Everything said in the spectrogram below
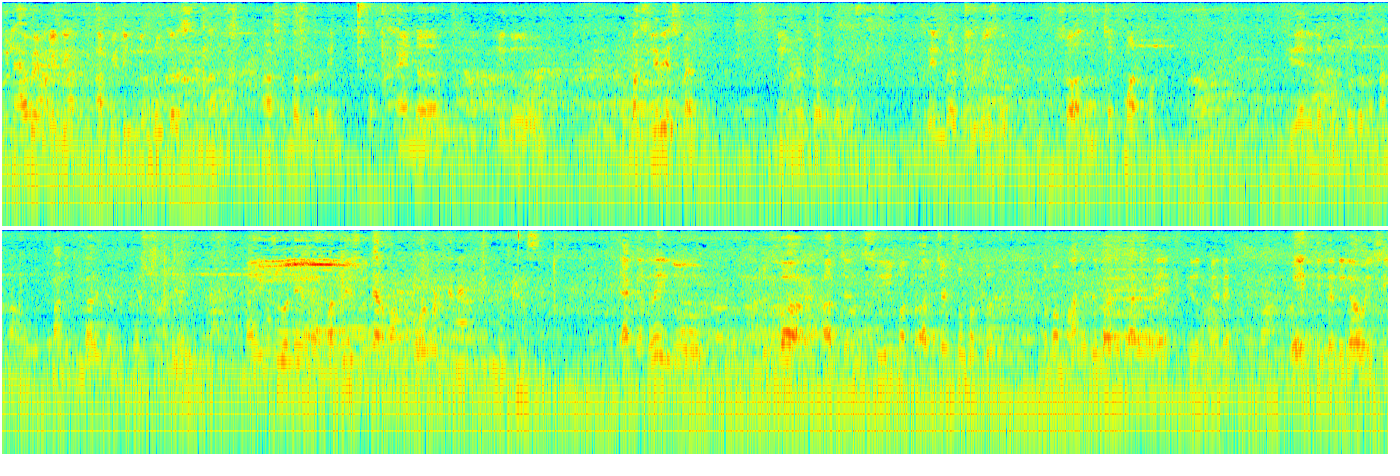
ವಿಲ್ ಹ್ಯಾವ್ ಎ ಮೀಟಿಂಗ್ ಆ ಮೀಟಿಂಗ್ ನಿಮ್ಮನ್ನು ಕರೆಸ್ತೀನಿ ನಾನು ಆ ಸಂದರ್ಭದಲ್ಲಿ. ಆ್ಯಂಡ್ ಇದು ತುಂಬ ಸೀರಿಯಸ್ ಮ್ಯಾಟ್ರು ನೀವು ಹೇಳ್ತಾ ಇರೋದು. ಗ್ರೀನ್ ಬ್ಯಾಟ್ ಇರಬೇಕು. ಸೊ ಅದನ್ನು ಚೆಕ್ ಮಾಡಿಕೊಂಡು ನಾವು ಇದೇನಿದೆ ಪ್ರಪೋಸಲನ್ನು ನಾವು ಮಾನ್ಯ ಜಿಲ್ಲಾಧಿಕಾರಿ ಕಳಿಸ್ಕೊಡ್ತೀವಿ. ನಾನು ಯೂಶ್ವಲಿ ಮನವಿ ಸ್ವೀಕಾರ ಮಾಡ್ಕೊಂಡು ಹೋಗ್ಬಿಡ್ತೇನೆ. ಯಾಕಂದರೆ ಇದು ತುಂಬ ಅರ್ಜೆನ್ಸಿ ಮತ್ತು ಅರ್ಜೆಂಟು ಮತ್ತು ನಮ್ಮ ಮಾನ್ಯ ಜಿಲ್ಲಾಧಿಕಾರಿಗಳೇ ಇದರ ಮೇಲೆ ವೈಯಕ್ತಿಕ ನಿಗಾ ವಹಿಸಿ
